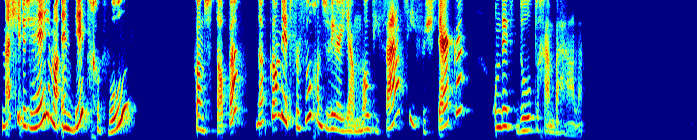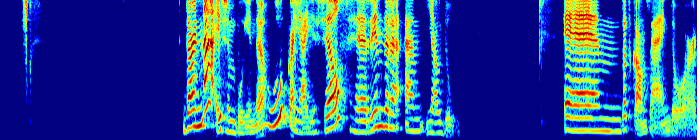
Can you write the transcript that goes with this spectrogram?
En als je dus helemaal in dit gevoel kan stappen, dan kan dit vervolgens weer jouw motivatie versterken om dit doel te gaan behalen. Daarna is een boeiende, hoe kan jij jezelf herinneren aan jouw doel? En dat kan zijn door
